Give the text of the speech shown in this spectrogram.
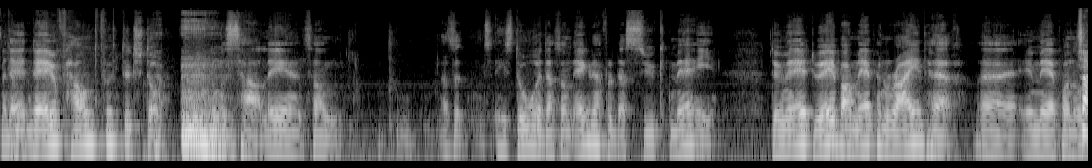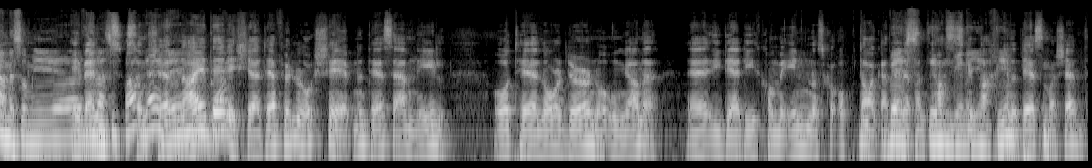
Men det, det er jo found footage, da. Noe særlig sånn Altså, historie der som jeg i hvert fall blir sugd med i. Du med, du er jo bare med på en ride her. Uh, med på noe Samme som i uh, events Jurassic Park. som Nei, Det, er Nei, det er det ikke. Der følger du også skjebnen til Sam Neill og til Laura Dern og ungene. uh, Idet de kommer inn og skal oppdage denne fantastiske parken og det som har skjedd.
